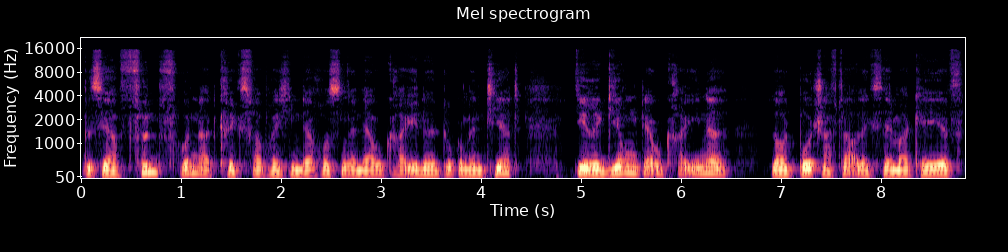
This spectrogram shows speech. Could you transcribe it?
bisher 500 Kriegsverbrechen der Russen in der Ukraine dokumentiert. Die Regierung der Ukraine laut Botschafter Alexei Makeyev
